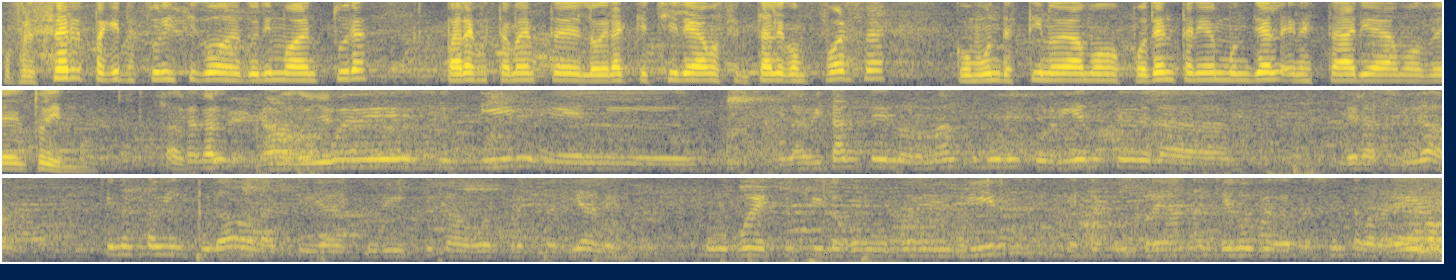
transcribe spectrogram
ofrecer paquetes turísticos de turismo aventura para justamente lograr que Chile digamos, se instale con fuerza como un destino digamos, potente a nivel mundial en esta área digamos, del turismo. ¿Cómo puede sentir el, habitante normal, común y corriente de la, de la ciudad? Que no está vinculado a las actividades turísticas o empresariales? ¿Cómo puede sentirlo? ¿Cómo puede vivir esta cultura? ¿Qué es lo que representa para ellos?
